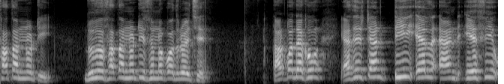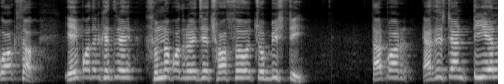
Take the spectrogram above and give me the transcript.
সাতান্নটি দুশো সাতান্নটি শূন্যপদ রয়েছে। তারপর দেখো assistant T L and AC workshop এই পদের ক্ষেত্রে শূন্যপদ রয়েছে ছশো চব্বিশটি। তারপর অ্যাসিস্ট্যান্ট টিএল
